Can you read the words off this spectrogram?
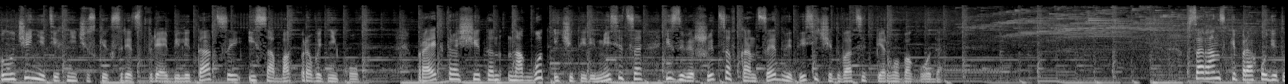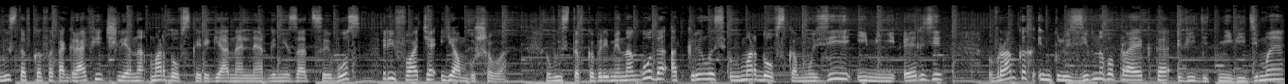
получение технических средств реабилитации и собак-проводников. Проект рассчитан на год и 4 месяца и завершится в конце 2021 года. В Саранске проходит выставка фотографий члена Мордовской региональной организации ВОЗ Рифатя Ямбушева. Выставка «Времена года» открылась в Мордовском музее имени Эрзи в рамках инклюзивного проекта «Видеть невидимое»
